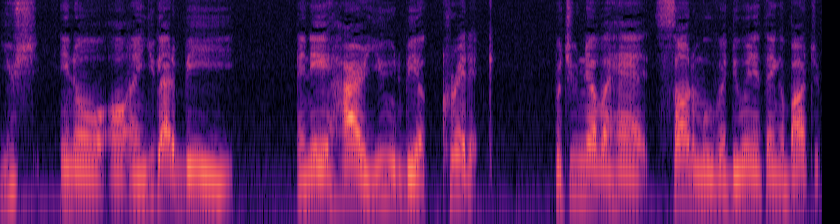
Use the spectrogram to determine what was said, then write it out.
you sh- you know, uh, and you got to be, and they hire you to be a critic, but you never had saw the movie or do anything about it,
